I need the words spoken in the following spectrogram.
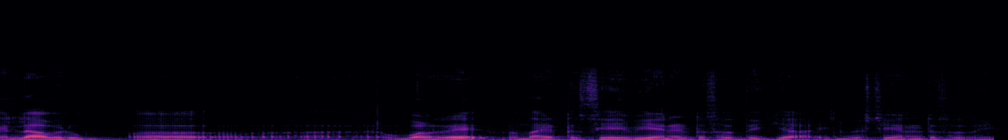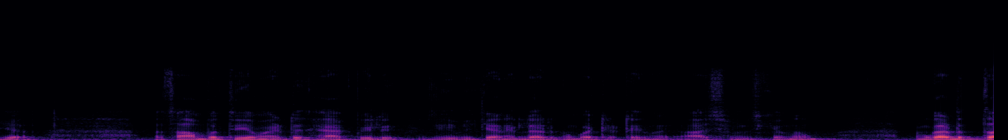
എല്ലാവരും വളരെ നന്നായിട്ട് സേവ് ചെയ്യാനായിട്ട് ശ്രദ്ധിക്കുക ഇൻവെസ്റ്റ് ചെയ്യാനായിട്ട് ശ്രദ്ധിക്കുക. സാമ്പത്തികമായിട്ട് ഹാപ്പിയിൽ ജീവിക്കാൻ എല്ലാവർക്കും പറ്റട്ടെ എന്ന് ആശംസിക്കുന്നു. നമുക്ക് അടുത്ത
